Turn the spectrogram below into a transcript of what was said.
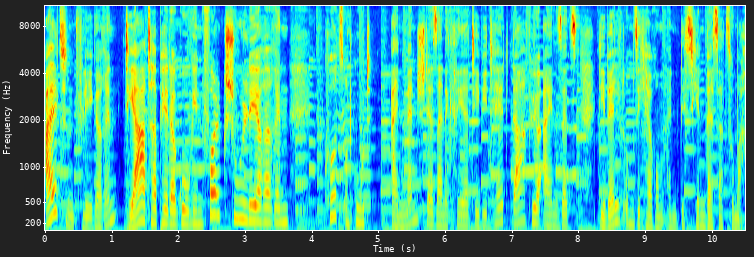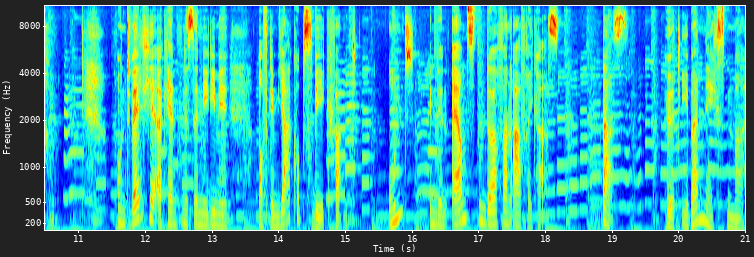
Altenpflegerin, Theaterpädagogin, Volksschullehrerin, kurz und gut ein Mensch, der seine Kreativität dafür einsetzt, die Welt um sich herum ein bisschen besser zu machen. Und welche Erkenntnisse Nedime auf dem Jakobsweg fand und in den ärmsten Dörfern Afrikas, das hört ihr beim nächsten Mal.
